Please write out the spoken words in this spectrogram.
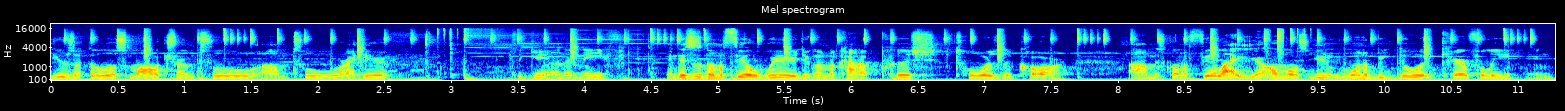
use like a little small trim tool um, tool right here to get underneath. And this is gonna feel weird. You're gonna kind of push towards the car. Um, it's gonna feel like you're almost, you wanna be do it carefully and,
